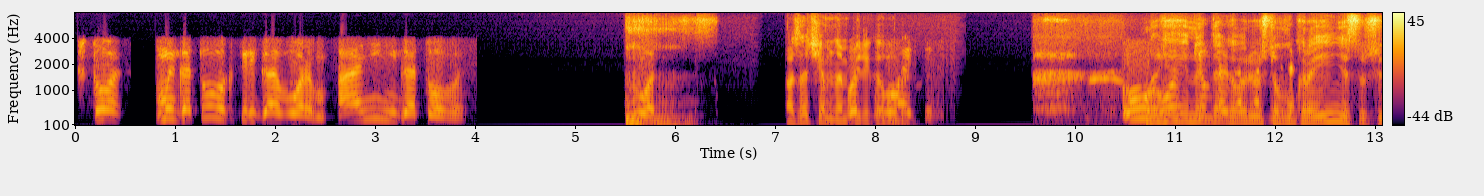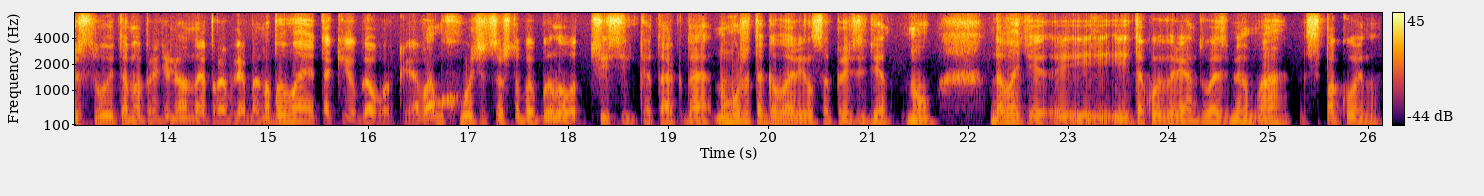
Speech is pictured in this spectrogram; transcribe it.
что мы готовы к переговорам, а они не готовы. Вот. А зачем нам вот, переговоры? Понимаете? Ну, я иногда говорю, что в Украине существует там определенная проблема. Но бывают такие уговорки. А вам хочется, чтобы было вот чистенько так, да? Ну, может, оговорился президент. Ну, давайте и, и такой вариант возьмем, а? Спокойно.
